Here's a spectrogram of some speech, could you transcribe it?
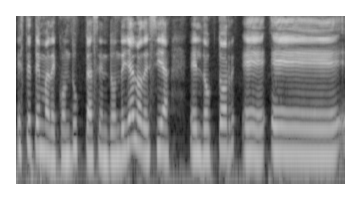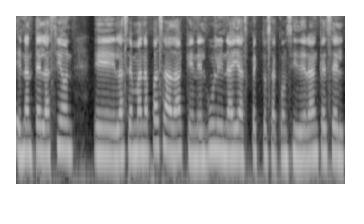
este tema de conductas, en donde ya lo decía el doctor eh, eh, en antelación la semana pasada, que en el bullying hay aspectos a considerar que es el,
